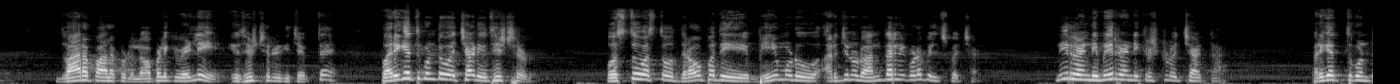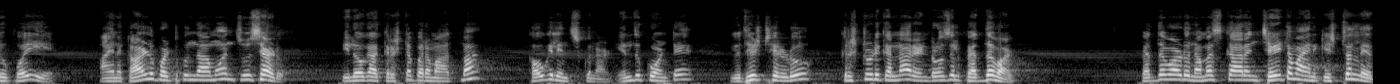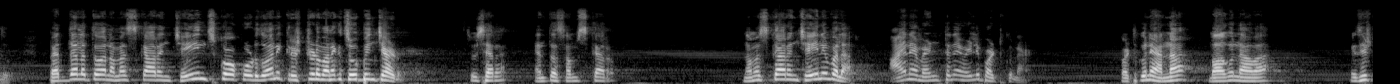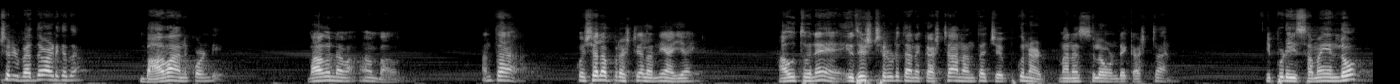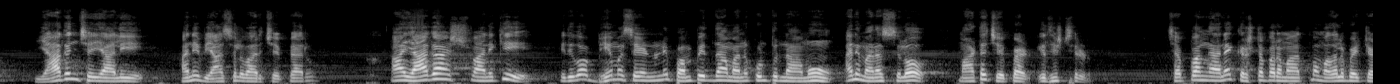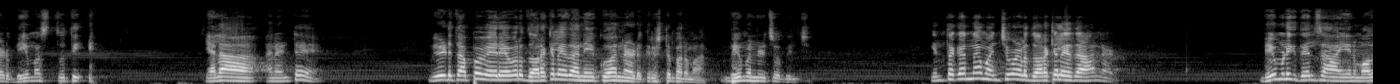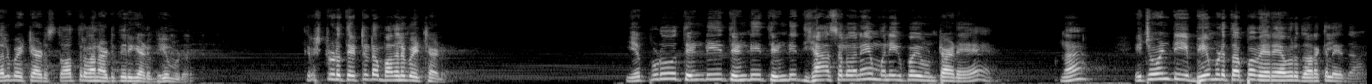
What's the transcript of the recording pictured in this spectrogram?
ద్వారపాలకుడు లోపలికి వెళ్ళి యుధిష్ఠిరుడికి చెప్తే పరిగెత్తుకుంటూ వచ్చాడు యుధిష్ఠిరుడు. వస్తూ వస్తూ ద్రౌపది భీముడు అర్జునుడు అందరినీ కూడా పిలుచుకొచ్చాడు. మీరు రండి మీరు రండి కృష్ణుడు వచ్చాట పరిగెత్తుకుంటూ పోయి ఆయన కాళ్ళు పట్టుకుందాము అని చూశాడు. ఈలోగా కృష్ణ పరమాత్మ కౌగిలించుకున్నాడు. ఎందుకు అంటే యుధిష్ఠిరుడు కృష్ణుడి కన్నా రెండు రోజులు పెద్దవాడు. పెద్దవాడు నమస్కారం చేయటం ఆయనకి ఇష్టం లేదు. పెద్దలతో నమస్కారం చేయించుకోకూడదు అని కృష్ణుడు మనకి చూపించాడు. చూసారా ఎంత సంస్కారం. నమస్కారం చేయనివ్వల. ఆయన వెంటనే వెళ్ళి పట్టుకున్నాడు. పట్టుకుని అన్నా బాగున్నావా? యుధిష్ఠిరుడు పెద్దవాడు కదా. బావా అనుకోండి. బాగున్నావా? బాగున్నా. అంత కుశల ప్రశ్నలన్నీ అయ్యాయి. అవుతూనే యుధిష్ఠిరుడు తన కష్టానంతా చెప్పుకున్నాడు మనస్సులో ఉండే కష్టాన్ని. ఇప్పుడు ఈ సమయంలో యాగం చేయాలి అని వ్యాసులు వారు చెప్పారు. ఆ యాగాశ్వానికి ఇదిగో భీమసేనుని పంపిద్దాం అనుకుంటున్నాము అని మనస్సులో మాట చెప్పాడు యుధిష్ఠిరుడు. చెప్పంగానే కృష్ణ పరమాత్మ మొదలుపెట్టాడు భీమస్తుతి ఎలా అనంటే వీడు తప్ప వేరెవరు దొరకలేదా నీకు? అన్నాడు కృష్ణ పరమాత్మ భీముని చూపించి. ఇంతకన్నా మంచివాళ్ళు దొరకలేదా అన్నాడు. భీముడికి తెలుసా ఆయన మొదలుపెట్టాడు స్తోత్రం అని అటు తిరిగాడు భీముడు. కృష్ణుడు తిట్టడం మొదలుపెట్టాడు. ఎప్పుడూ తిండి తిండి తిండి ధ్యాసలోనే మునిగిపోయి ఉంటాడే. నా? ఇటువంటి భీముడు తప్ప వేరే ఎవరు దొరకలేదా?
